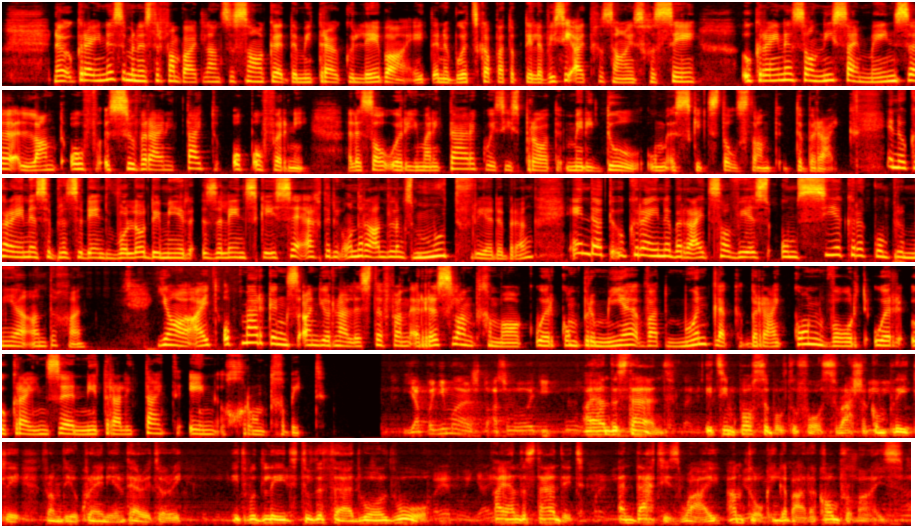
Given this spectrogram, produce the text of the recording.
Nou Oekraïne se minister van buitelandse sake, Dmytro Kuleba, het in 'n boodskap wat op televisie uitgesaai is gesê Oekraïne sal nie sy mense, land of soewereiniteit opoffer nie. Hulle sal oor humanitêre kwessies praat met die doel om 'n skietstilstand te bereik. En Oekraïne se president Volodymyr Zelensky sê egter die onderhandelings moet vrede bring en dat Oekraïne bereid sal wees om sekere kompromieë aan te gaan. Ja, hy het opmerkings aan joernaliste van Rusland gemaak oor kompromieë wat moontlik bereik kon word oor Oekraïense neutraliteit en grondgebied. I understand. It's impossible to force Russia completely from the Ukrainian territory. It would lead to the Third World War. I understand it, and that is why I'm talking about a compromise.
